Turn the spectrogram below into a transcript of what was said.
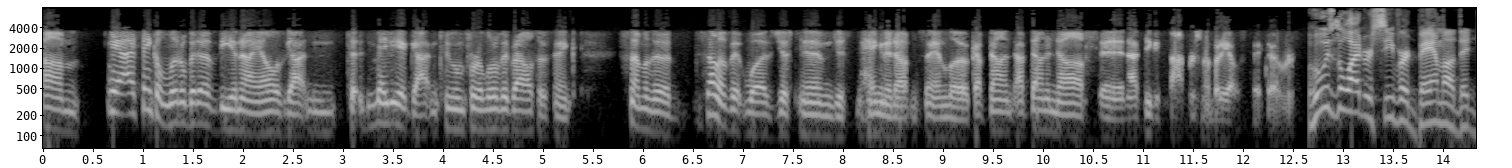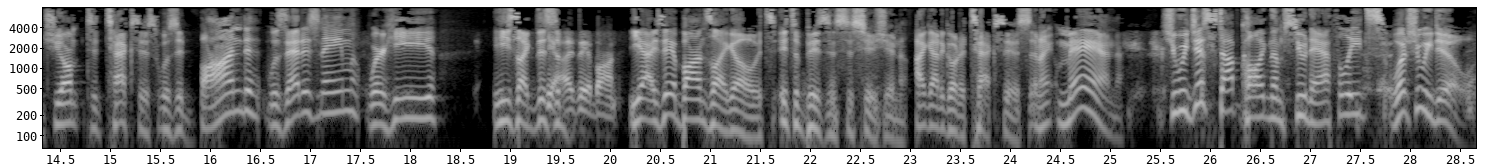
um, yeah, I think a little bit of the NIL has gotten, to, maybe it gotten to him for a little bit, but I also think some of the, some of it was just him just hanging it up and saying, look, I've done, I've done enough and I think it's time for somebody else to take over. Who was the wide receiver at Bama that jumped to Texas? Was it Bond? Was that his name? Where he he's like this is Yeah, a, Isaiah Bond. yeah, Isaiah Bond's like, "Oh, it's it's a business decision. I got to go to Texas." And I man, should we just stop calling them student athletes? What should we do?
